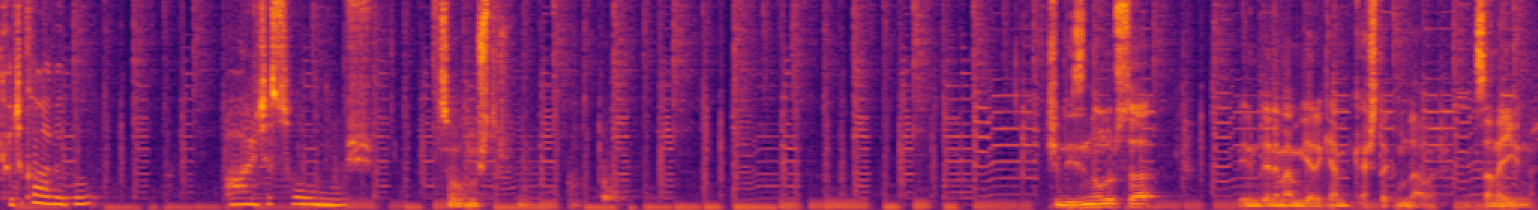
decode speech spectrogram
Kötü kahve bu. Ayrıca soğumuş. Soğumuştur. Şimdi izin olursa benim denemem gereken birkaç takım daha var. Sana iyi günler.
